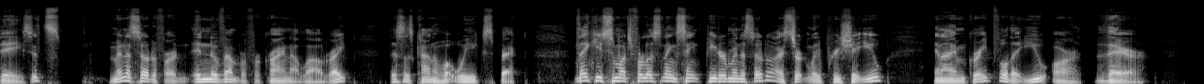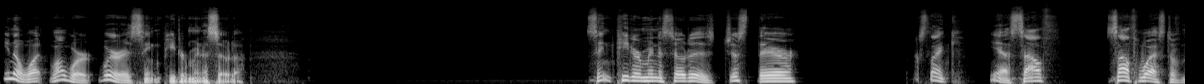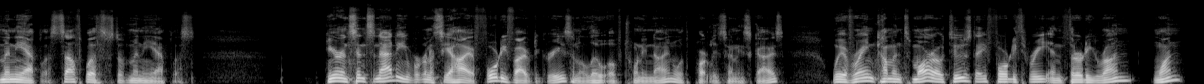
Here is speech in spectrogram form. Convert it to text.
days. It's Minnesota for in November for crying out loud, right? This is kind of what we expect. Thank you so much for listening, St. Peter, Minnesota. I certainly appreciate you, and I am grateful that you are there you know what? While we're where is St. Peter, Minnesota? St. Peter, Minnesota is just there. Looks like yeah, south southwest of Minneapolis, southwest of Minneapolis. Here in Cincinnati, we're going to see a high of 45 degrees and a low of 29 with partly sunny skies. We have rain coming tomorrow, Tuesday, 43 and 30 run one,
